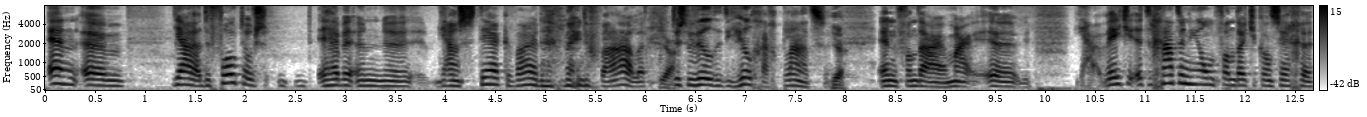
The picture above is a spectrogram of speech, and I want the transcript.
En... Um, ja, de foto's hebben een, uh, ja, een sterke waarde bij de verhalen. Ja. Dus we wilden die heel graag plaatsen. Ja. En vandaar, maar... Uh, ja, weet je, het gaat er niet om van dat je kan zeggen...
